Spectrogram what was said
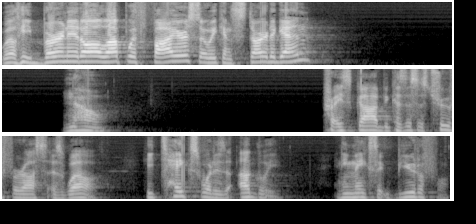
Will he burn it all up with fire so we can start again? No. Praise God because this is true for us as well. He takes what is ugly and he makes it beautiful.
